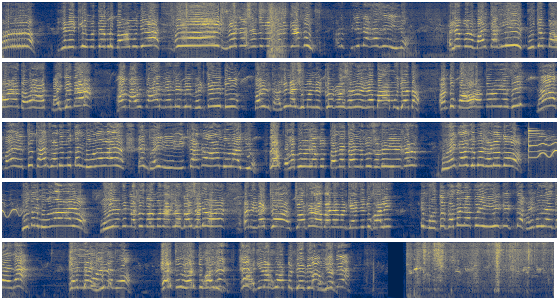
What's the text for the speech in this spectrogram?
અરર એને એટલી મતે આપણે બા મુજે હીરો જો છે તું મને કે તું અરે પેલી ના હાસે હીરો અલે પણ મારી કાગલી તું જબ બહાયા તવા હાથ ભાઈ જતા આ મારું ટાયર ને ને બે ફિટ કરી તું તો એને કાઢી નાખ્યું મને એટલો કરે સડ્યો એના બા મુજે હતા અને તું પાહો આવતો રહ્યો છે ના ભાઈ એ તો થાર છોડી હું તને બોલાવા આવ્યો એ ભાઈ ઈ કાકા વાળા બોલાવ્યો લે ભલે બોલાવ્યો તું તને કાલ નતો સડ્યો એ કણ મને કાલ જબા સડ્યો તો હું તને બોલાવા આવ્યો હું એક જ નતો તો મને આટલો કાલ સડ્યો હોય અને એના ચો ચોટડા બને મને કહેજી તું ખાલી એ મને તો ખબર ના પડી એક એક તા ભાઈ બોલાવતા હતા હેડ લે તું ખાલી હાજી નાખવા તો બે બે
